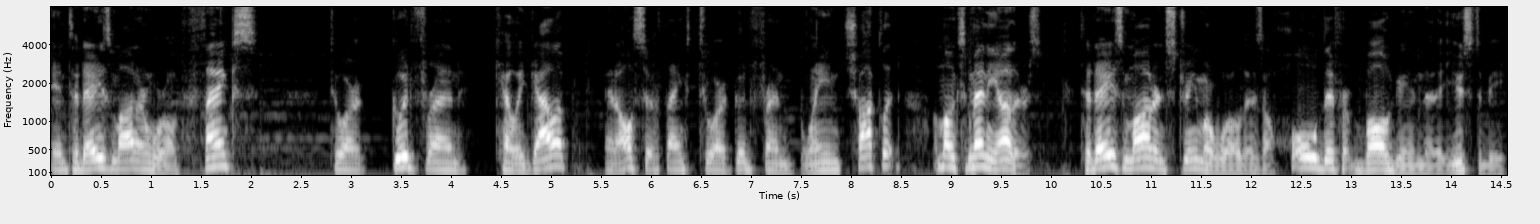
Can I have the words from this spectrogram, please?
in today's modern world, thanks to our good friend Kelly Galloup and also thanks to our good friend Blane Chocklett, amongst many others, Today's modern streamer world is a whole different ballgame than it used to be,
